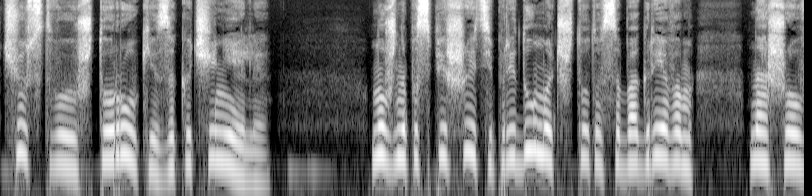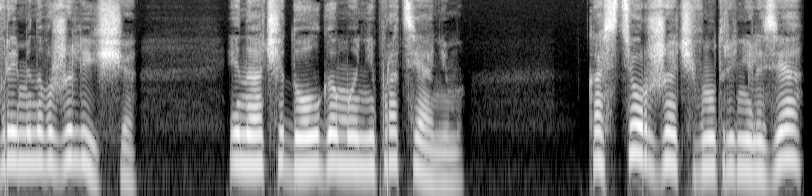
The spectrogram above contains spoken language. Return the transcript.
Чувствую, что руки закоченели. Нужно поспешить и придумать что-то с обогревом нашего временного жилища, иначе долго мы не протянем. Костер жечь внутри нельзя,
